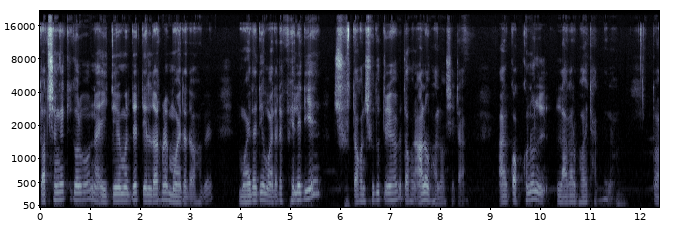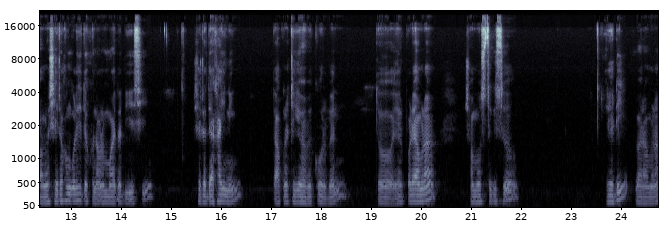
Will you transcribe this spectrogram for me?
তৎসঙ্গে কি করব না, এই ট্রের মধ্যে তেল দেওয়ার পরে ময়দা দেওয়া হবে। ময়দা দিয়ে ময়দাটা ফেলে দিয়ে তখন শুধু ট্রে হবে, তখন আরও ভালো সেটা। আর কখনো লাগার ভয় থাকবে না। তো আমরা সেরকম করেছি, দেখুন আমরা ময়দা দিয়েছি, সেটা দেখাইনি, তো আপনারা ঠিক এভাবে করবেন। তো এরপরে আমরা সমস্ত কিছু রেডি এবার আমরা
